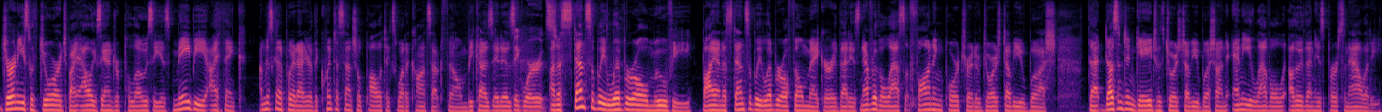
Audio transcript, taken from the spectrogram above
Journeys with George by Alexandra Pelosi is maybe, I think, I'm just going to put it out here the quintessential politics what a concept film because it is big words an ostensibly liberal movie by an ostensibly liberal filmmaker that is nevertheless a fawning portrait of George W. Bush that doesn't engage with George W. Bush on any level other than his personality.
